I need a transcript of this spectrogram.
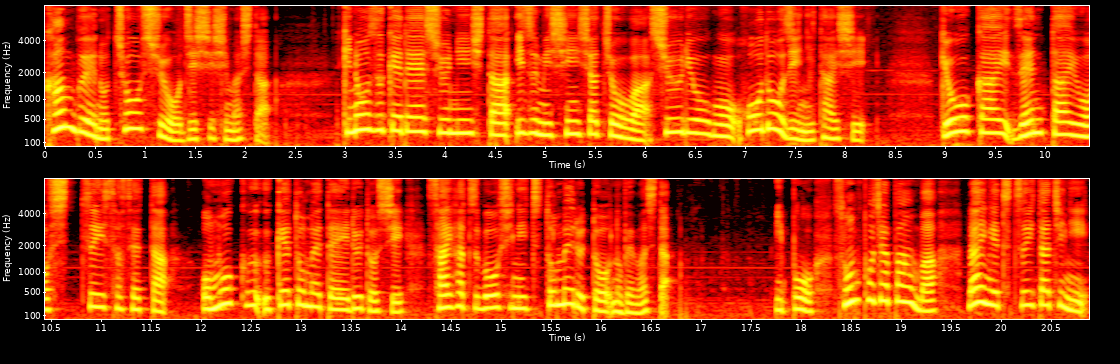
幹部への聴取を実施しました。昨日付で就任した泉新社長は終了後報道陣に対し業界全体を失墜させた重く受け止めているとし再発防止に努めると述べました。一方損保ジャパンは来月1日に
